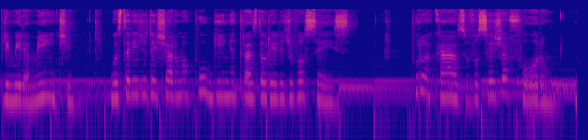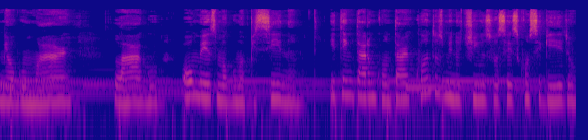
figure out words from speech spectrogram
Primeiramente, gostaria de deixar uma pulguinha atrás da orelha de vocês. Por acaso vocês já foram em algum mar, lago ou mesmo alguma piscina e tentaram contar quantos minutinhos vocês conseguiram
